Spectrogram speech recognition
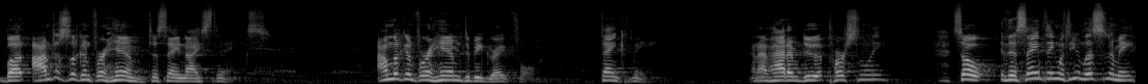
But I'm just looking for him to say nice things. I'm looking for him to be grateful thank me. And I've had him do it personally. So, the same thing with you. Listen to me.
